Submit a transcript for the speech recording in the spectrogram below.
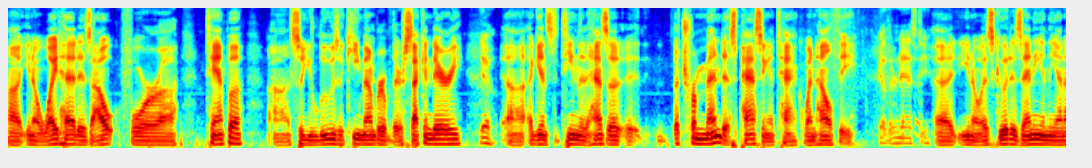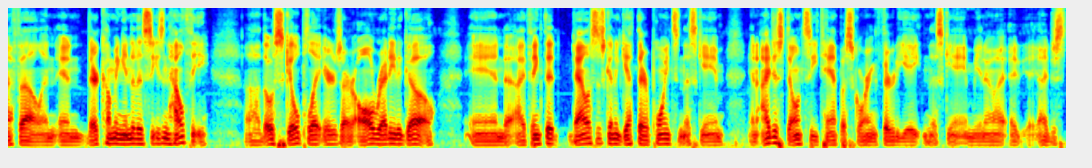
uh, you know, Whitehead is out for uh, Tampa, uh, so you lose a key member of their secondary Yeah. uh, against a team that has a, a tremendous passing attack when healthy. Yeah, they're nasty. Uh, you know, as good as any in the NFL, and, and they're coming into the season healthy. Uh, those skill players are all ready to go. And I think that Dallas is going to get their points in this game. And I just don't see Tampa scoring 38 in this game. You know, I, I, I just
